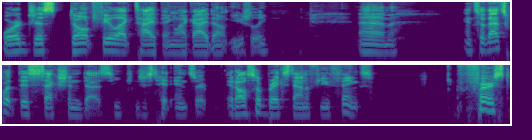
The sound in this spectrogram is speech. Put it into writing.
or just don't feel like typing like I don't usually. Um, and so that's what this section does. You can just hit insert. It also breaks down a few things. First,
